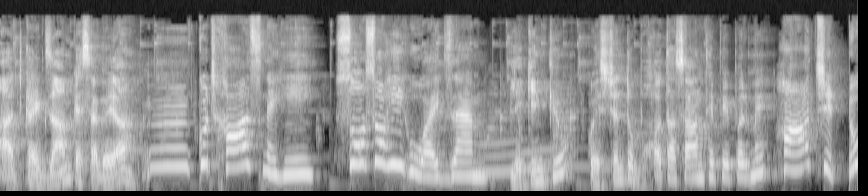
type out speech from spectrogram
आज का एग्ज़ाम कैसा गया? हम्म, कुछ खास नहीं। सो सो ही हुआ एग्ज़ाम लेकिन क्यों? क्वेश्चन तो बहुत आसान थे पेपर में। हाँ चिट्टू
